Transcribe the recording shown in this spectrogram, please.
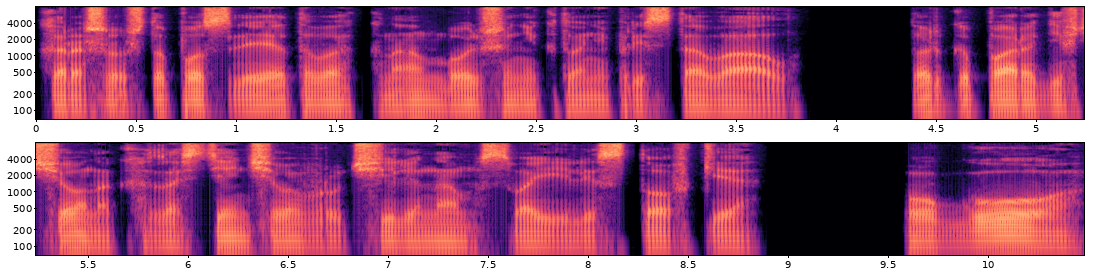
«Хорошо, что после этого к нам больше никто не приставал. Только пара девчонок застенчиво вручили нам свои листовки. «Ого!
